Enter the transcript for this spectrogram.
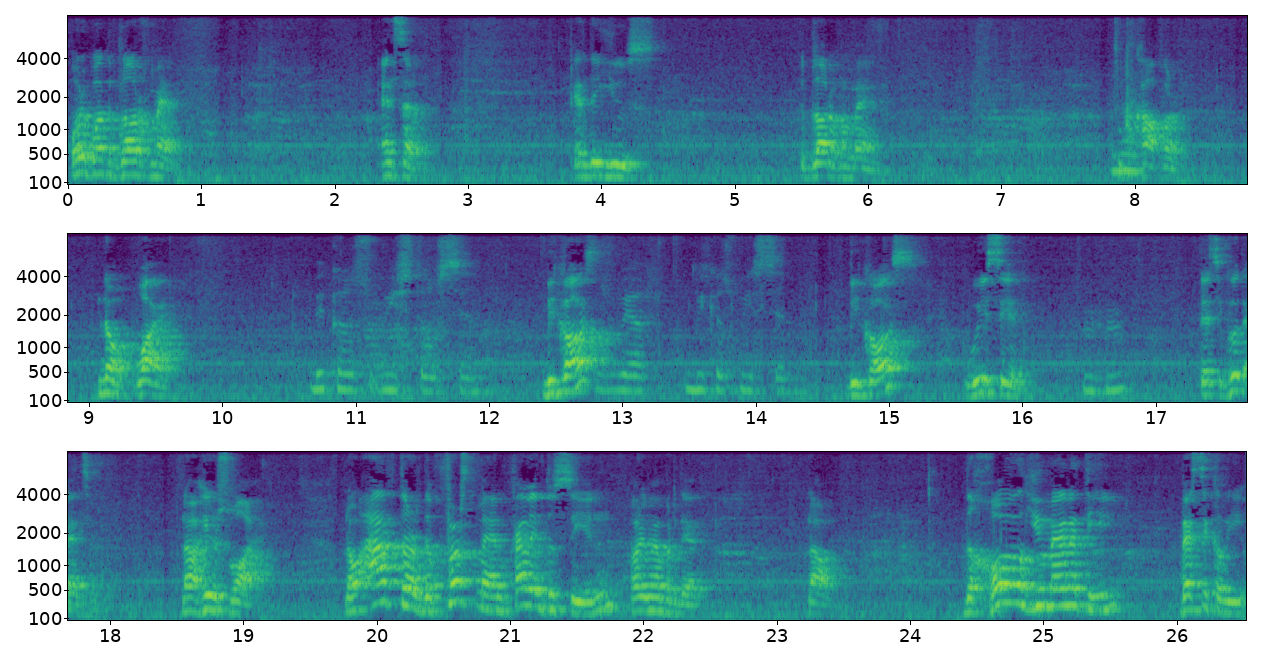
What about the blood of man? Answer. Can they use the blood of a man to No. cover? No. Why? Because we still sin. Because Because we have because we sin. because we sin. Mm-hmm. That's a good answer. Now here's why. Now after the first man fell into sin, I remember that. Now, the whole humanity, basically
